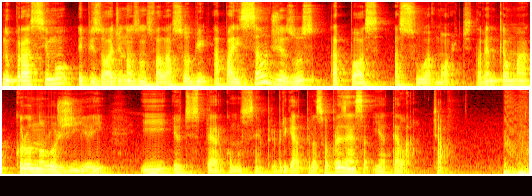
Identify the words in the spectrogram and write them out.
No próximo episódio, nós vamos falar sobre a aparição de Jesus após a sua morte. Tá vendo que é uma cronologia aí? E eu te espero como sempre. Obrigado pela sua presença e até lá. Tchau.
